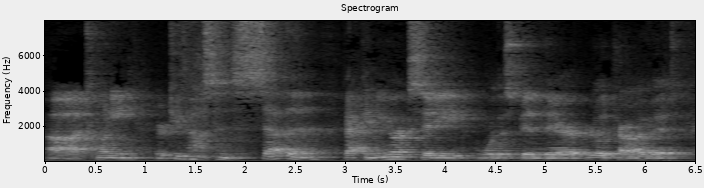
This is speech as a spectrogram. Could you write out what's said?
Uh, 20 or 2007 back in New York City, wore this bib there, really proud of it.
